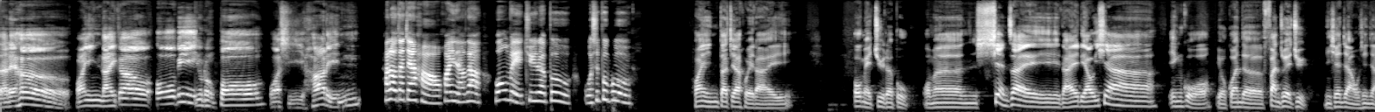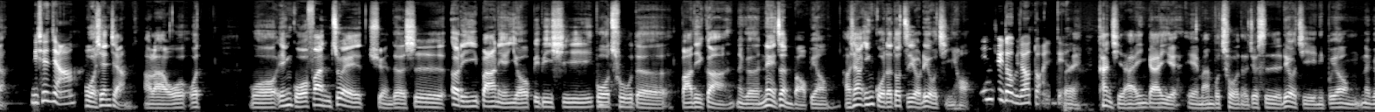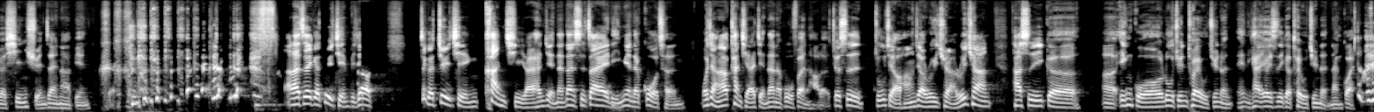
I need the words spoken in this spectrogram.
大家好，欢迎来到欧美俱乐部，我是哈林。Hello，大家好，欢迎来到欧美俱乐部，我是布布。欢迎大家回来欧美俱乐部。我们现在来聊一下英国有关的犯罪剧。你先讲，我先讲。你先讲啊。我先讲好啦，我我我英国犯罪选的是二零一八年由 BBC 播出的《Bodyguard》那个内政保镖，好像英国的都只有六集哈。英剧都比较短一点。对，看起来应该也也蛮不错的，就是六集你不用那个心悬在那边。啊，那这个剧情比较，这个剧情看起来很简单，但是在里面的过程，我讲要看起来简单的部分好了，就是主角好像叫 Richard，Richard 他是一个呃英国陆军退伍军人，哎，你看又是一个退伍军人，难怪。对，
